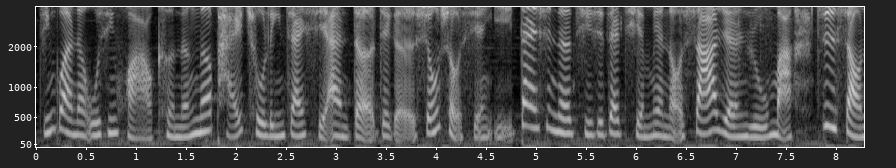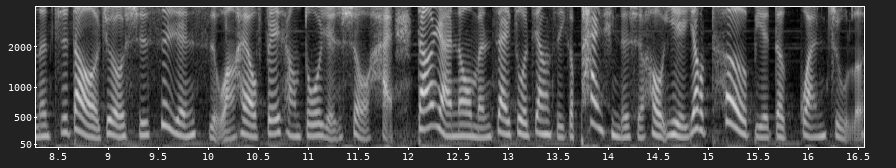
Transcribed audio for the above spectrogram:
尽管呢，吴兴华可能呢排除林宅血案的这个凶手嫌疑，但是呢，其实在前面呢杀人如麻，至少呢知道就有十四人死亡，还有非常多人受害。当然呢，我们在做这样子一个判刑的时候，也要特别的关注了，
